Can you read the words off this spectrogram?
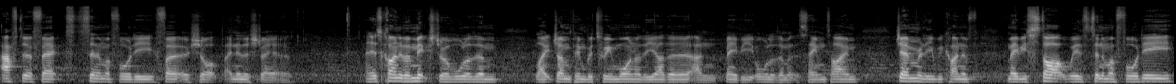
After Effects, Cinema 4D, Photoshop, and Illustrator. And it's kind of a mixture of all of them, like jumping between one or the other and maybe all of them at the same time. Generally, we kind of maybe start with Cinema 4D,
